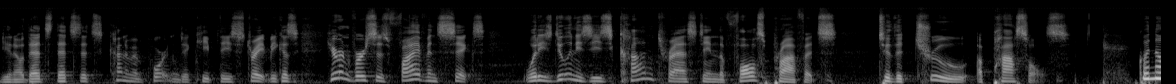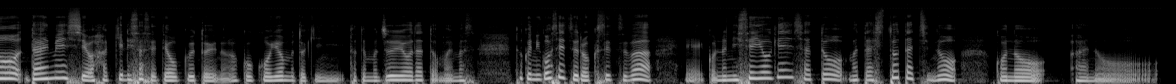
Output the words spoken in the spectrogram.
You know, that's, that's, that's kind of important to keep these straight because here in verses 5 and 6, what he's doing is he's contrasting the false prophets to the true apostles. この代名詞をはっきりさせておくというのがここを読むときにとても重要だと思います。特に5節6節は、えーこの偽預言者とまた人たちのこのあの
